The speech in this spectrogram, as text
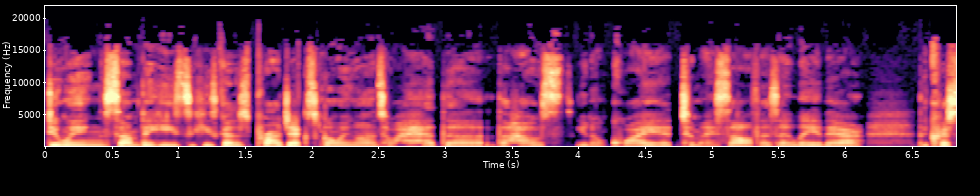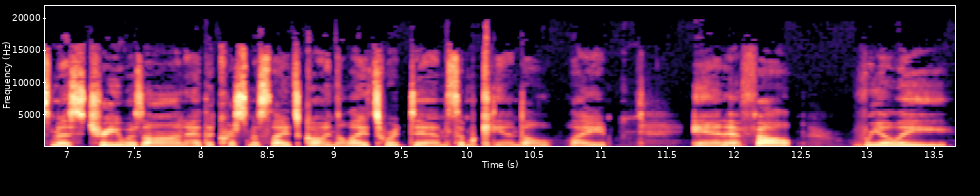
doing something. He's he's got his projects going on. So I had the the house you know quiet to myself as I lay there. The Christmas tree was on. I had the Christmas lights going. The lights were dim some candle light. And it felt really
